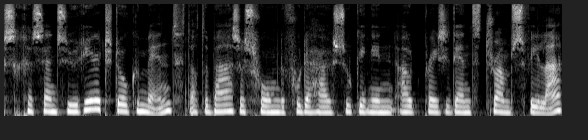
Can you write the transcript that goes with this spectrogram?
gecensureerd document dat de basis vormde voor de huiszoeking in oud-president Trumps villa,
